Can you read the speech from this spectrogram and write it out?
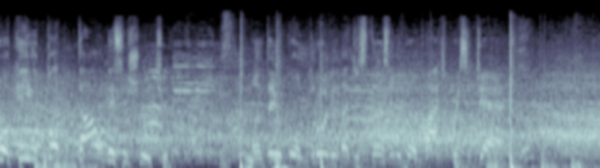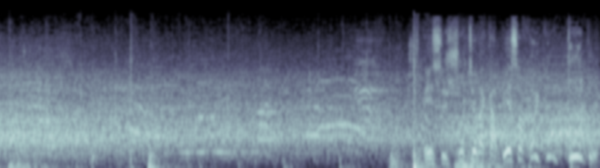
Bloqueio total desse chute. Mantém o controle da distância do combate com esse jab. Esse chute na cabeça foi com tudo.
